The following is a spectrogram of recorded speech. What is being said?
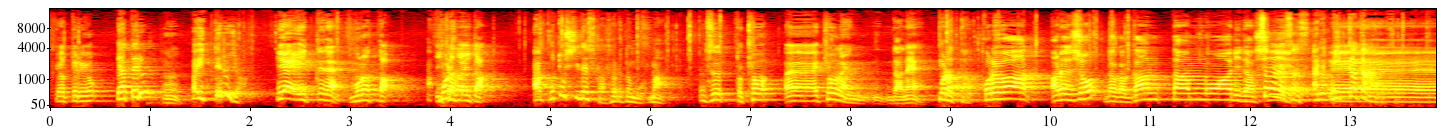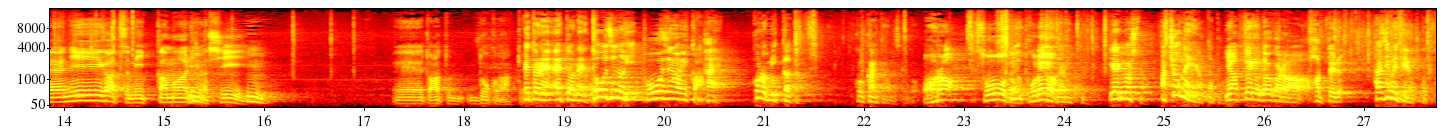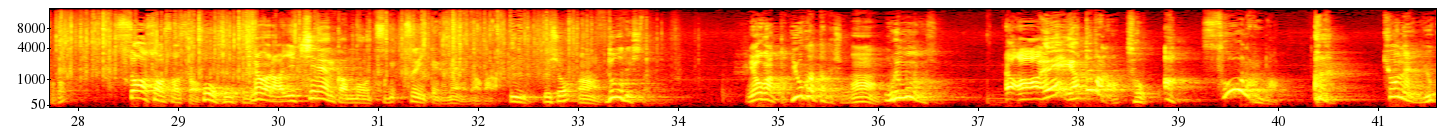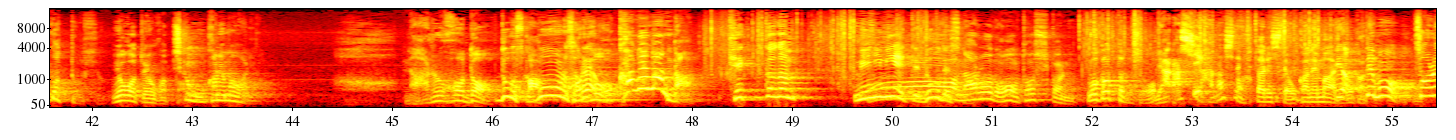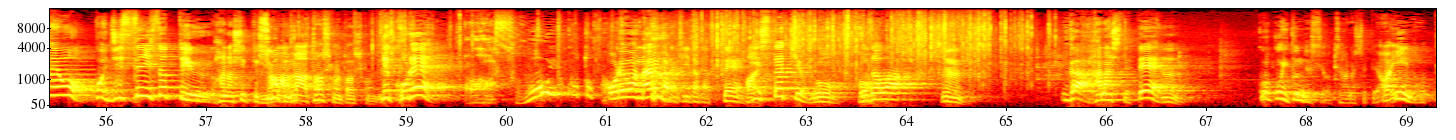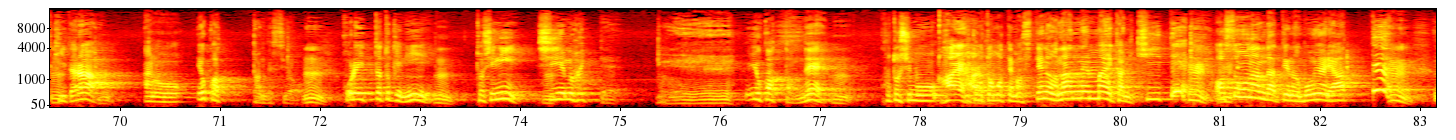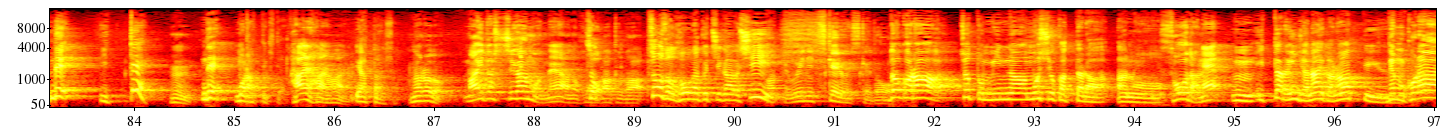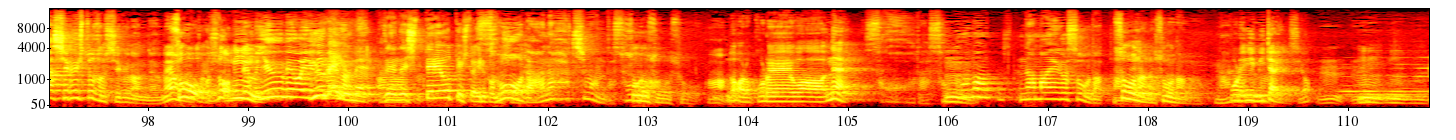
やってるよ。やってる、うん。あ行ってるじゃん。いや言ってねもらったいただいた。あ今年ですか？それともまあずっときょ、えー去年だね。もらった。これはあれでしょ？だから元旦もありだしそうですそうです。あの三日間えー、2月3日もありだし、えーとあとどこだっけ？えっとねえっとね冬至の日。冬至の日か、はい。この3日間。これ書いてあるんですけど。あらそうだよ。これよやりました。あ去年やったってやってる。だから貼ってる。初めてやったってこと？そうそうそうそう。ほうほうほう。だから1年間もうつついてるねだから。うんでしょ、ん。どうでした？よかった。よかったでしょ、ん。俺もなんですよ。ああえやってたの？そう。あそうなんだ。去年よかったんですよ。よかったよかっしかもお金回り。なるほど。どうですか？あ大野さんこれお金なんだ。結果が目に見えてどうですあーなかるほど。うん確かに。分かったでしょ？やらしい話だよ2人して。お金回いりよかったやでもそれをこれ実践したっていう話ってすごくまあまあ確かに確かに。でこれああそういうことか。俺は誰から聞いたかって、はい。ピスタチオの小沢うん。が話してて、ここ行くんですよって話してて「あいいの?」って聞いたら「あのよかったんですよ、これ行った時に、年に CM 入って、よかったんで、今年も行こうと思ってますっていうのが何年前かに聞いて、あそうなんだっていうのがぼんやりあって、で行って、でもらってきて。はいはいはやったんですよ。いなるほど。毎年違うもんねあの方角が。そうそう方角違うし。上につけるんですけど。だからちょっとみんなもしよかったらあのそうだね。うん行ったらいいんじゃないかなっていう。でもこれは知る人ぞ知るなんだよねそうそう、でも有名は有名有名全然知ってるよっていう人いるかもしれない。そうだ穴八幡だ。そうだ。そうそうそう。だからこれはねそう。だそこの名前がそうだったそうなのそうなの。これいいみたいですよ。うんうんうん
